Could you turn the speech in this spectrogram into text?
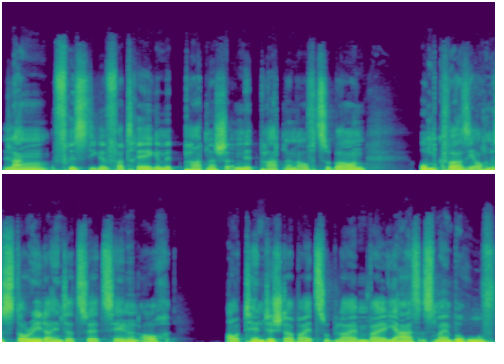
langfristige Verträge mit, Partnersch mit Partnern aufzubauen, um quasi auch eine Story dahinter zu erzählen und auch authentisch dabei zu bleiben. Weil ja, es ist mein Beruf.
